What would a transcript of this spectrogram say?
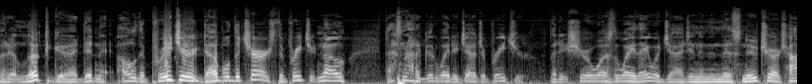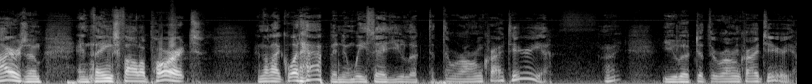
but it looked good, didn't it? Oh, the preacher doubled the church. The preacher, no, that's not a good way to judge a preacher, but it sure was the way they were judging. And then this new church hires them, and things fall apart and they're like, what happened? And we said, you looked at the wrong criteria. Right? You looked at the wrong criteria.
